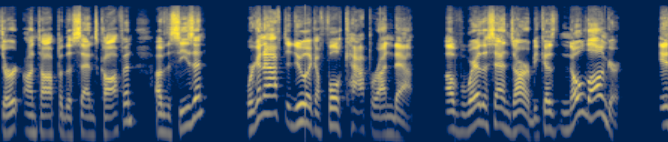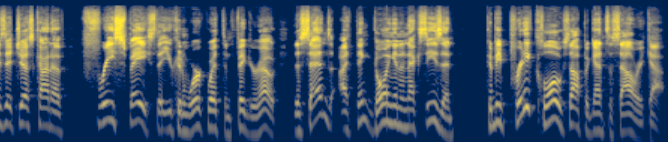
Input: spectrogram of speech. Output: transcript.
dirt on top of the Sens coffin of the season, we're gonna have to do like a full cap rundown of where the Sens are because no longer is it just kind of free space that you can work with and figure out. The Sens, I think, going into next season could be pretty close up against the salary cap.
